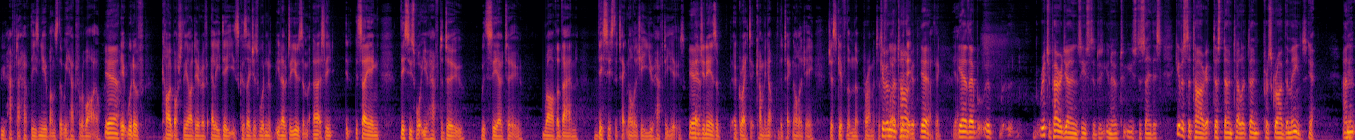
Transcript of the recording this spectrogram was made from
you have to have these new ones that we had for a while. Yeah. it would have kiboshed the idea of LEDs because they just wouldn't have been able to use them. And actually, saying this is what you have to do with CO2, rather than this is the technology you have to use. Yeah. Engineers are, are great at coming up with the technology. Just give them the parameters. Give them the work within, target. Yeah, I think. Yeah, they, uh, Richard Parry Jones used to, you know, to, used to say this: "Give us the target, just don't tell it, don't prescribe the means." Yeah. and it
